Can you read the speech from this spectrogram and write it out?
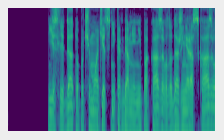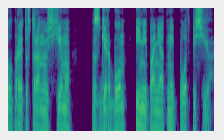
Если да, то почему отец никогда мне не показывал и даже не рассказывал про эту странную схему с гербом и непонятной подписью?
